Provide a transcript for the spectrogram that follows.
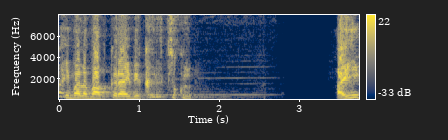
आई मला माफ कर आई मी खरंच चुकलो. आई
